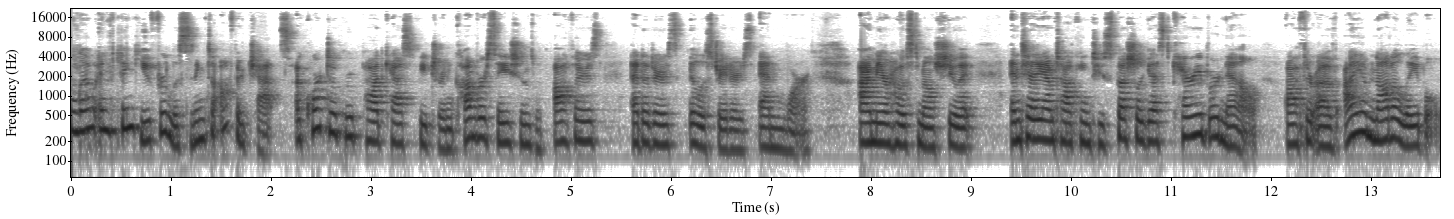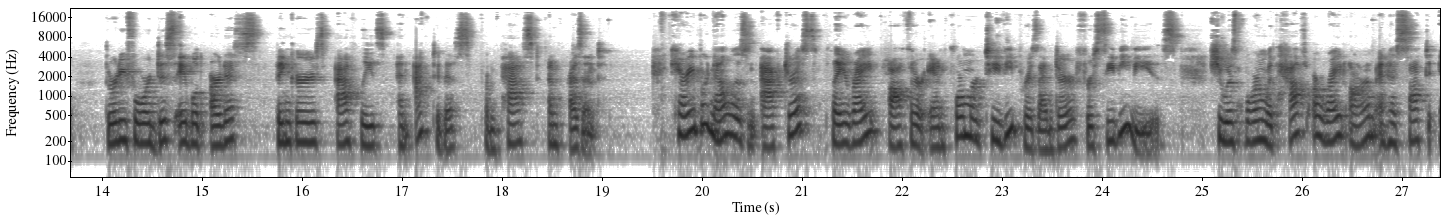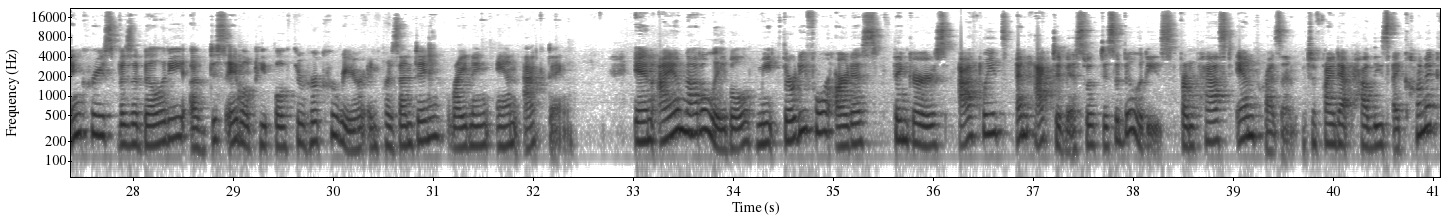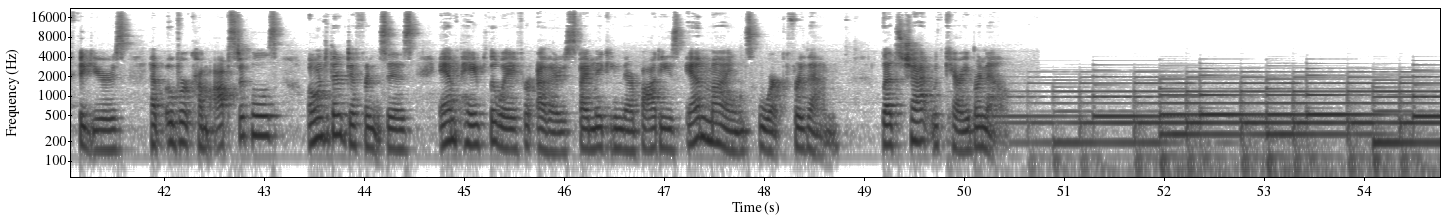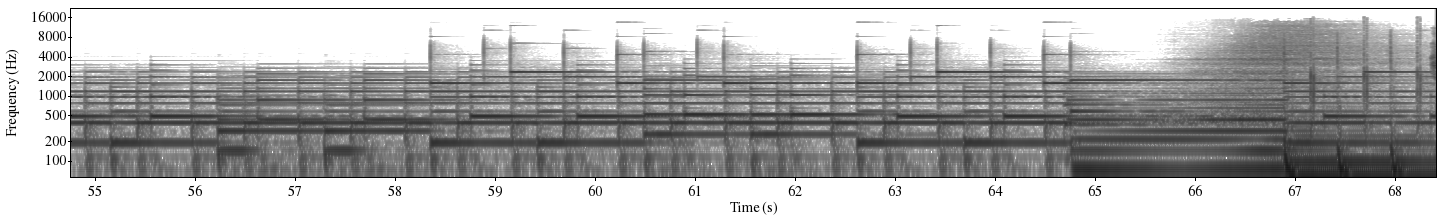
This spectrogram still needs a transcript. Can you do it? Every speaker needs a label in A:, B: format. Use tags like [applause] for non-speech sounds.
A: Hello, and thank you for listening to Author Chats, a Quarto Group podcast featuring conversations with authors, editors, illustrators, and more. I'm your host, Mel Schuett, and today I'm talking to special guest Cerrie Burnell, author of I Am Not a Label 34 Disabled Artists, Thinkers, Athletes, and Activists from Past and Present. Cerrie Burnell is an actress, playwright, author, and former TV presenter for CBeebies. She was born with half a right arm and has sought to increase visibility of disabled people through her career in presenting, writing, and acting. In I Am Not a Label, meet 34 artists, thinkers, athletes, and activists with disabilities from past and present to find out how these iconic figures have overcome obstacles, owned their differences, and paved the way for others by making their bodies and minds work for them. Let's chat with Cerrie Burnell.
